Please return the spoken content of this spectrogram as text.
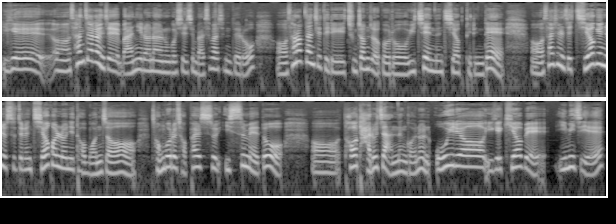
이게 어 산재가 이제 많이 일어나는 곳이 지금 말씀하신 대로 어 산업단지들이 중점적으로 위치해 있는 지역들인데 어 사실 이제 지역의 뉴스들은 지역 언론이 더 먼저 정보를 접할 수 있음에도 어 더 다루지 않는 거는 오히려 이게 기업의 이미지에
